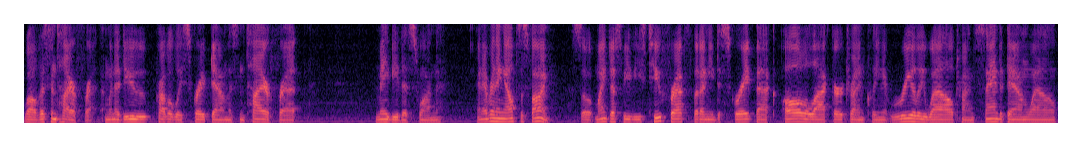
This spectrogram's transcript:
Well, this entire fret. I'm going to do probably scrape down this entire fret, maybe this one, and everything else is fine. So it might just be these two frets that I need to scrape back all the lacquer, try and clean it really well, try and sand it down well,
